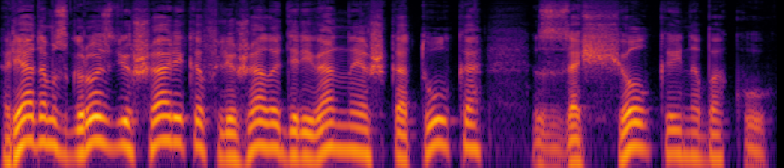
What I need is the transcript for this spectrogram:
Рядом с гроздью шариков лежала деревянная шкатулка с защелкой на боку.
